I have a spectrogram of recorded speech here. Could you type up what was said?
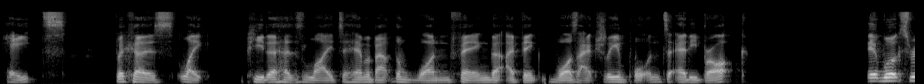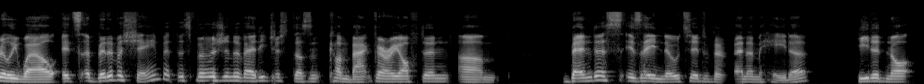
hates because like Peter has lied to him about the one thing that I think was actually important to Eddie Brock. It works really well. It's a bit of a shame that this version of Eddie just doesn't come back very often. Um, Bendis is a noted Venom hater. He did not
